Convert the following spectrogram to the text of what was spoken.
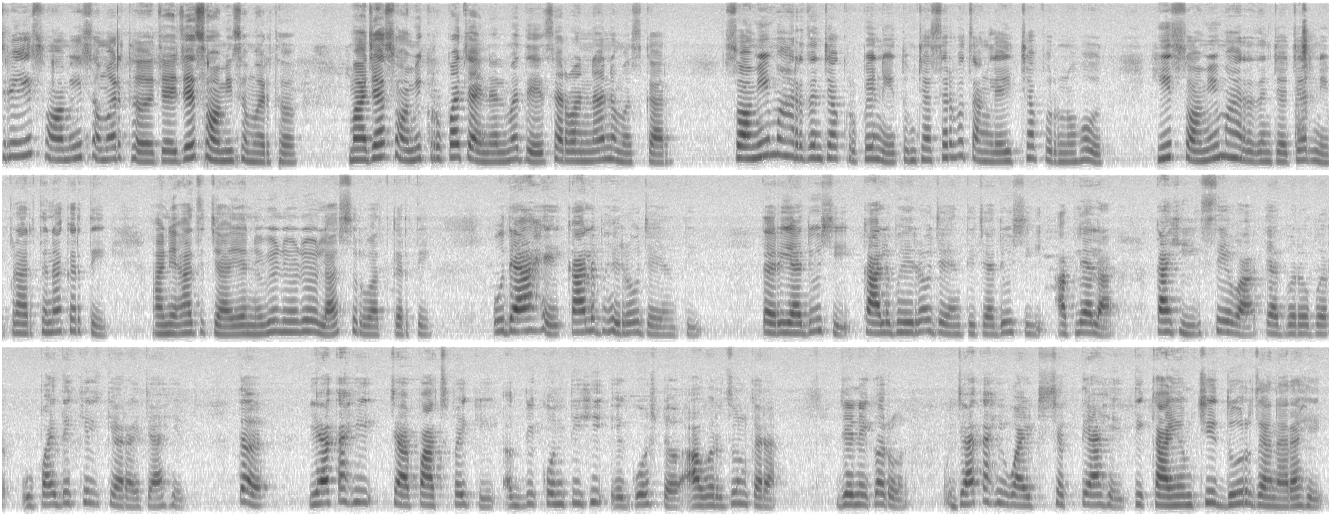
श्री स्वामी समर्थ जय जय स्वामी समर्थ. माझ्या स्वामी कृपा चॅनलमध्ये सर्वांना नमस्कार. स्वामी महाराजांच्या कृपेने तुमच्या सर्व चांगल्या इच्छा पूर्ण होत ही स्वामी महाराजांच्या चरणी प्रार्थना करते आणि आजच्या या नवीन व्हिडिओला सुरुवात करते. उद्या आहे कालभैरव जयंती. तर या दिवशी कालभैरव जयंतीच्या दिवशी आपल्याला काही सेवा त्याचबरोबर उपाय देखील करायचे आहेत. तर या काहीच्या पाचपैकी अगदी कोणतीही एक गोष्ट आवर्जून करा. जेणेकरून ज्या काही वाईट शक्ती आहे ती कायमची दूर जाणार आहे.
